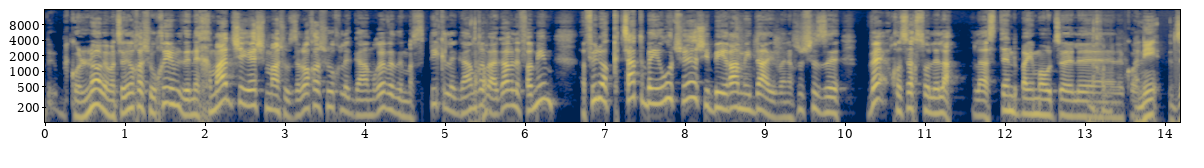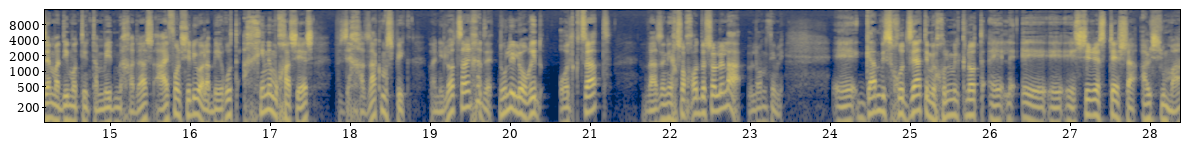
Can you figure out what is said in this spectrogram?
בקולנוע במצבים חשוכים זה נחמד שיש משהו זה לא חשוך לגמרי וזה מספיק לגמרי נכון. ואגב לפעמים אפילו הקצת בהירות שיש היא בהירה מדי ואני חושב שזה וחוסך סוללה לסטנד ביי מודס האלה נכון. לכל אני זה מדהים אותי תמיד מחדש האייפון שלי הוא על הבהירות הכי נמוכה שיש וזה חזק מספיק ואני לא צריך את זה תנו לי להוריד עוד קצת ואז אני אחסוך עוד בשוללה ולא נותנים לי. אה, גם בזכות זה אתם יכולים לקנות אה, שיריוס 9 על שומה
